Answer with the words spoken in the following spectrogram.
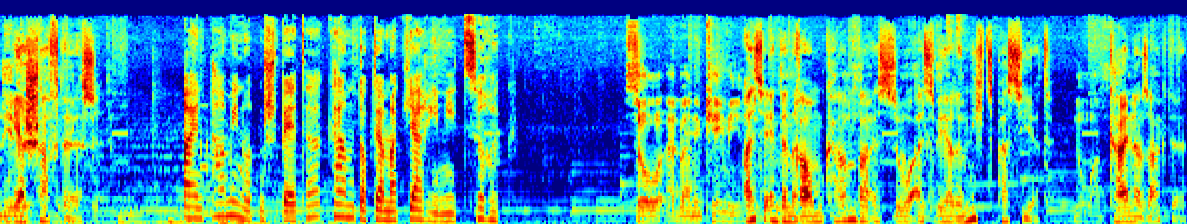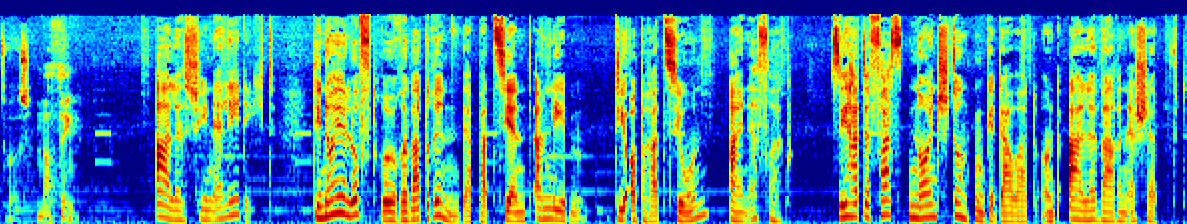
Er schaffte es. Ein paar Minuten später kam Dr. Macchiarini zurück. Als er in den Raum kam, war es so, als wäre nichts passiert. Keiner sagte etwas. Alles schien erledigt. Die neue Luftröhre war drin, der Patient am Leben. Die Operation ein Erfolg. Sie hatte fast neun Stunden gedauert und alle waren erschöpft.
